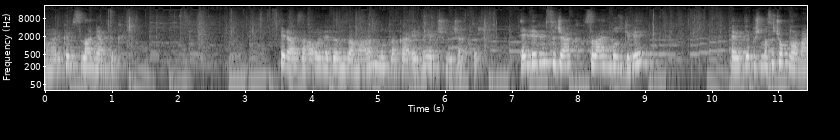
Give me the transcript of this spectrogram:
harika bir slime yaptık. Biraz daha oynadığım zaman mutlaka elime yapışmayacaktır. Ellerim sıcak, slime buz gibi. Evet yapışması çok normal.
